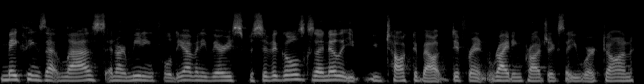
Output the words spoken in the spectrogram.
make things that last and are meaningful. Do you have any very specific goals? Because i know that you, you've talked about different writing projects that you worked on.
